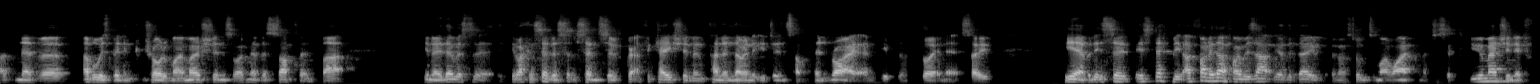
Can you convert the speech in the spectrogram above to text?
I've never i've always been in control of my emotions so i've never suffered but you know there was a, like i said a sort of sense of gratification and kind of knowing that you're doing something right and people are enjoying it so yeah but it's a, it's definitely i funny enough i was out the other day and i was talking to my wife and i just said can you imagine if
